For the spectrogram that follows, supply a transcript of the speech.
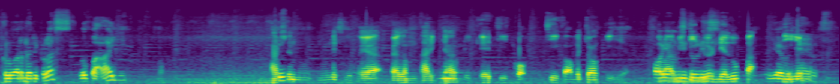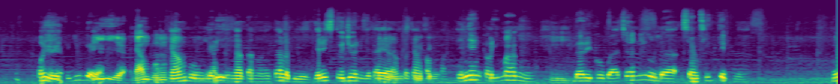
keluar dari kelas lupa lagi. Harusnya nu- nulis lu kayak film tarik Iya. jari kayak Ciko. Ciko apa Coki ya? Oh kalau habis ditulis. tidur dia lupa. Iya Iya. oh iya itu juga ya? Iya nyambung. Nyambung. Iya. jadi ingatan wanita lebih jadi setuju nih kita ya Setuju, untuk yang keempat. Ini yang kelima nih. Hmm. dari gue baca nih udah sensitif nih. Ini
